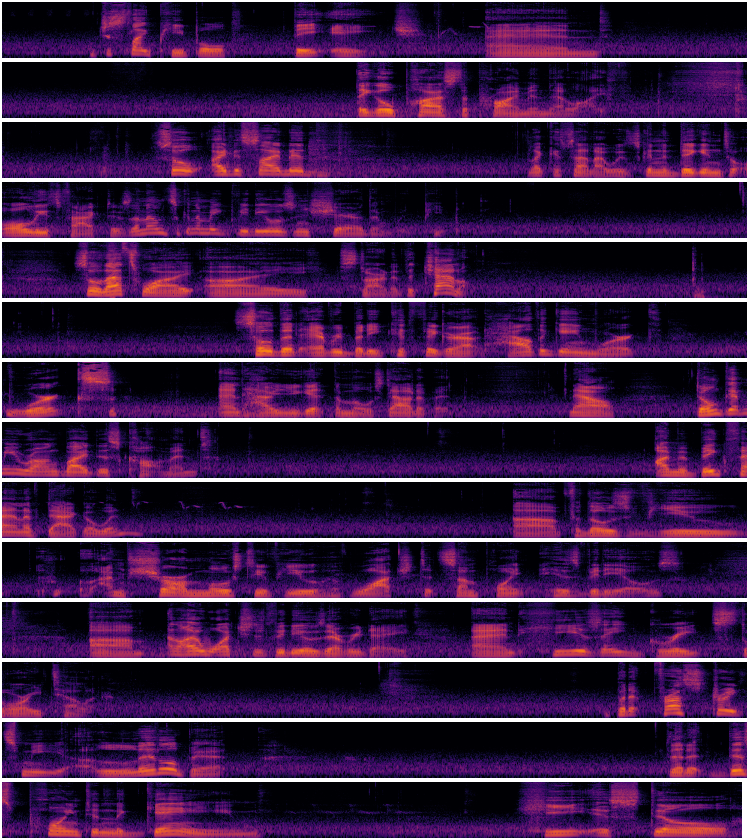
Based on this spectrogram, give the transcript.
just like people, they age and they go past the prime in their life. So I decided, like I said, I was going to dig into all these factors and I was going to make videos and share them with people. So that's why I started the channel. So that everybody could figure out how the game work works and how you get the most out of it. Now, don't get me wrong by this comment. I'm a big fan of Daggerwin. Uh, for those of you, who, I'm sure most of you have watched at some point his videos. Um, and I watch his videos every day, and he is a great storyteller. But it frustrates me a little bit that at this point in the game, he is still.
